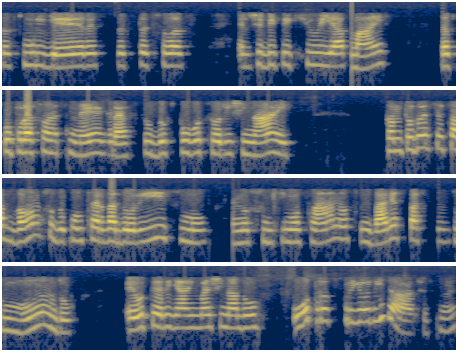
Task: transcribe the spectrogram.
das mulheres, das pessoas LGBTQIA+, das populações negras, dos povos originais. Com todo esse avanço do conservadorismo nos últimos anos, em várias partes do mundo, eu teria imaginado outras prioridades, né?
